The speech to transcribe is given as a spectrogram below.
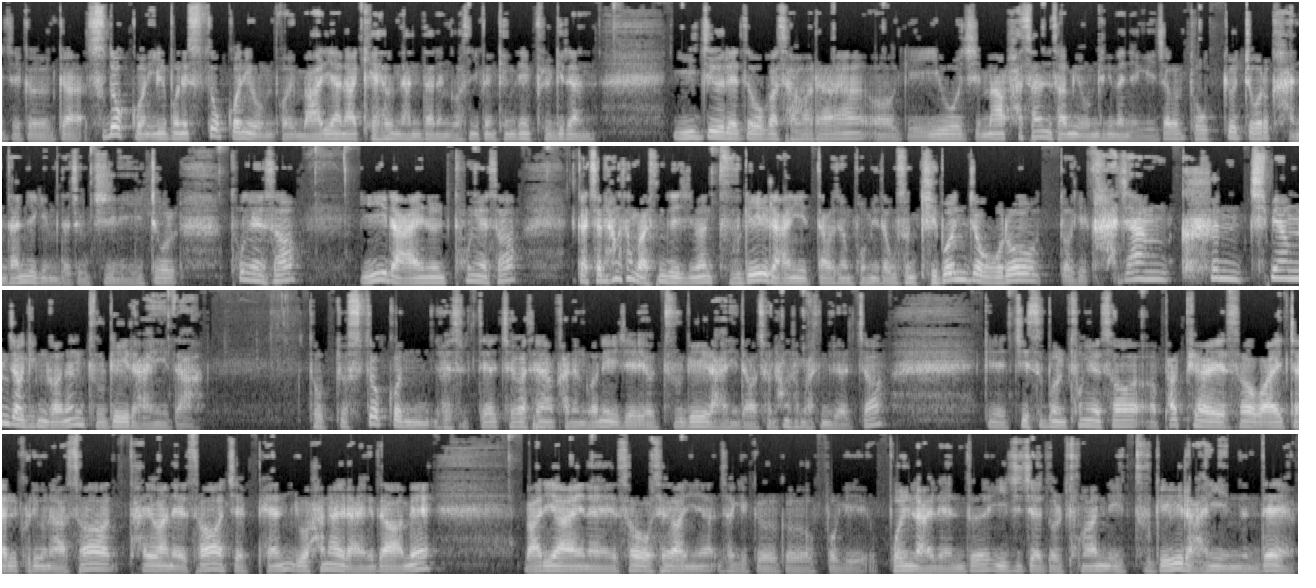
이제 그, 그러니까 수도권, 일본의 수도권이 마리아나 계속 난다는 것은 이건 굉장히 불길한 이즈레도 오가사와라, 여기 이오지마, 화산섬이 움직인다는 얘기죠. 그럼 도쿄 쪽으로 간다는 얘기입니다. 지금 지진이 이쪽을 통해서 이 라인을 통해서, 그러니까 저는 항상 말씀드리지만 두 개의 라인이 있다고 저는 봅니다. 우선 기본적으로 또 가장 큰 치명적인 거는 두 개의 라인이다. 도쿄 수도권 했을 때 제가 생각하는 거는 이제 이두 개의 라인이라고 저는 항상 말씀드렸죠. 지스본을 통해서 어, 파피아에서 Y자를 그리고 나서 타이완에서 재팬 요 하나의 라인 그 다음에 마리아이나에서 오세아니아 저기 그, 그 거기 보인 아일랜드 이지제도를 통한 이 두 개의 라인이 있는데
